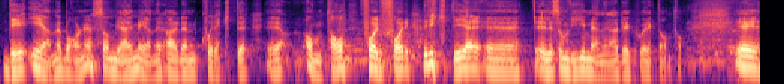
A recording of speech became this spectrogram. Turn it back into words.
det ene barnet som jeg mener er den korrekte eh, antall for, for riktig eh, Eller som vi mener er det korrekte antall. Eh,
